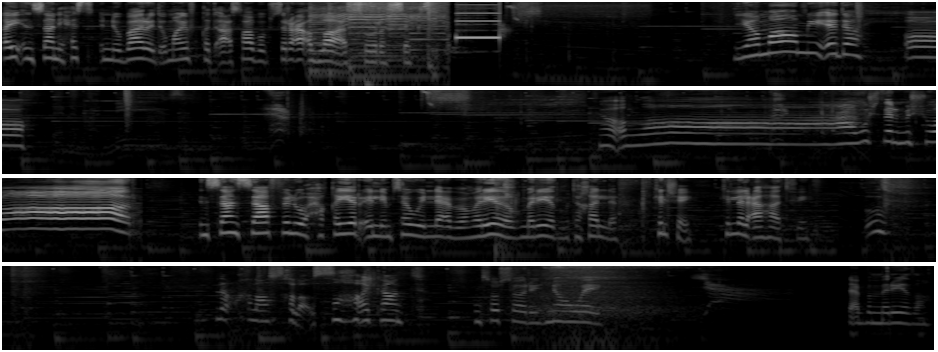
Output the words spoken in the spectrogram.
أي إنسان يحس إنه بارد وما يفقد أعصابه بسرعة الله على الصورة السكسي. يا مامي إيه ده؟ أوه. يا الله وش ذا المشوار؟ إنسان سافل وحقير اللي مسوي اللعبة مريض مريض متخلف كل شيء. كل العاهات فيه. لا خلاص خلاص. I can't. I'm so sorry. No way. لعبة مريضة.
